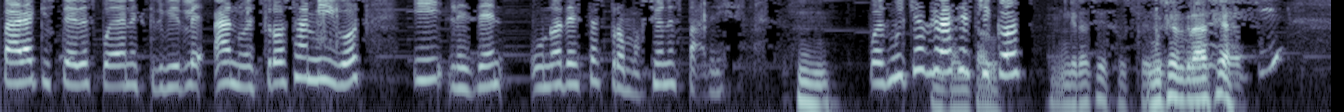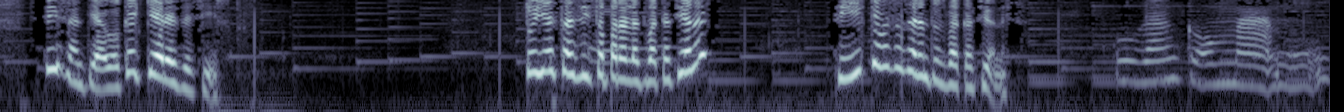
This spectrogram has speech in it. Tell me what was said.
para que ustedes puedan escribirle a nuestros amigos y les den una de estas promociones padrísimas. Pues muchas gracias Encantado. chicos. Gracias a ustedes. Muchas gracias. Sí, Santiago, ¿qué quieres decir? ¿Tú ya estás listo para las vacaciones? Sí, ¿qué vas a hacer en tus vacaciones? Jugan con mami.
